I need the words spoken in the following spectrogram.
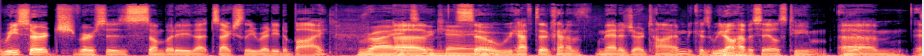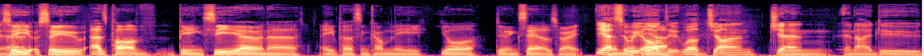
research versus somebody that's actually ready to buy. Right. Um, okay. So we have to kind of manage our time because we Yeah. don't have a sales team. Yeah. Um, So uh, you, so as part of being CEO in a eight person company, you're doing sales, right? Yeah, so we yeah. all do. Well, John, Jen, and I do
